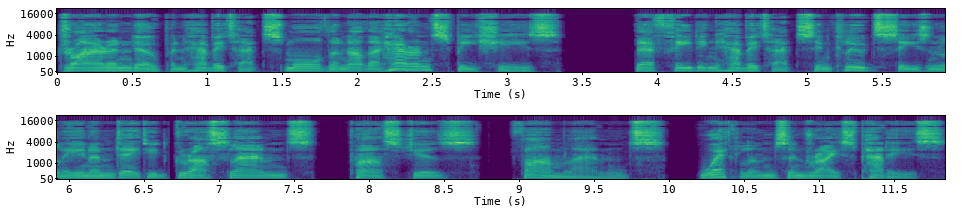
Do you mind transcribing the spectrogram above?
drier and open habitats more than other heron species. Their feeding habitats include seasonally inundated grasslands, pastures, farmlands, wetlands and rice paddies.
